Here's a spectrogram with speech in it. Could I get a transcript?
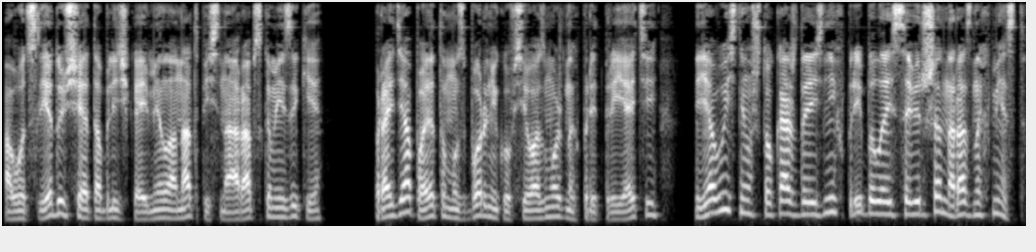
А вот следующая табличка имела надпись на арабском языке. Пройдя по этому сборнику всевозможных предприятий, я выяснил, что каждая из них прибыла из совершенно разных мест.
